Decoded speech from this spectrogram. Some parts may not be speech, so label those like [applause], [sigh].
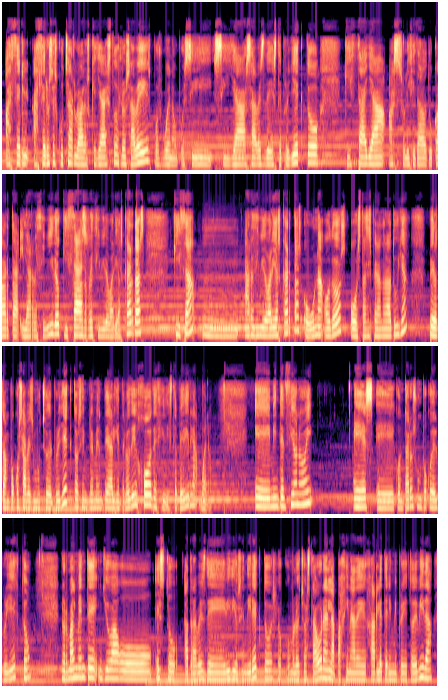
haceros escucharlo a los que ya estos lo sabéis, pues bueno, pues si, si ya sabes de este proyecto, quizá ya has solicitado tu carta y la has recibido, quizá has recibido varias cartas, quizá mm, has recibido varias cartas o una o dos o estás esperando la tuya, pero tampoco sabes mucho del proyecto, simplemente alguien te lo dijo, decidiste pedirla. Bueno, eh, mi intención hoy es eh, contaros un poco del proyecto. Normalmente yo hago esto a través de vídeos en directo, es lo, como lo he hecho hasta ahora en la página de Harletter y mi proyecto de vida.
